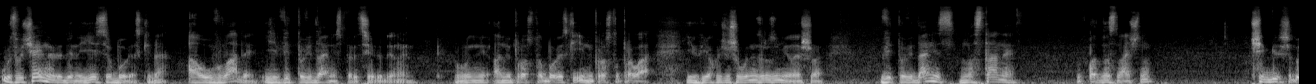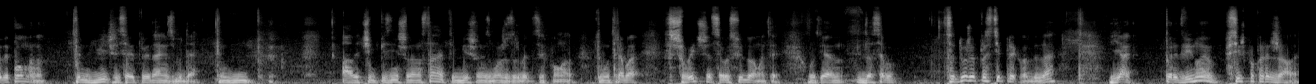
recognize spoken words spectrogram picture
у звичайної людини є обов'язки, да? а у влади є відповідальність перед цією людиною. Вони, а не просто обов'язки і не просто права. І я хочу, щоб вони зрозуміли, що відповідальність настане однозначно, чим більше буде помилок, тим більше ця відповідальність буде. Але чим пізніше вона настане, тим більше не зможе зробити цих помилок. Тому треба швидше це усвідомити. От я для себе. Це дуже прості приклади, да? як перед війною всі ж попереджали.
